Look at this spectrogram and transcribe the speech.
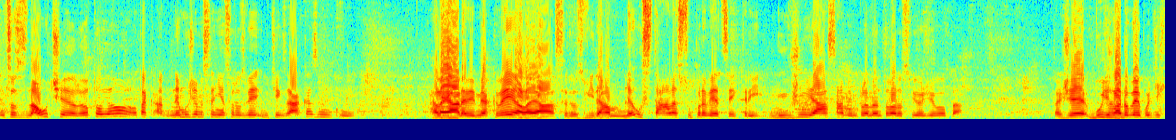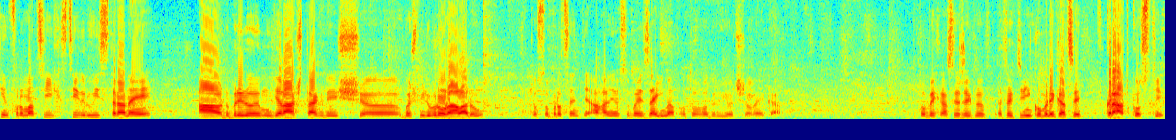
něco se naučil, jo to jo, no tak a nemůžeme se něco rozvíjet u těch zákazníků. Hele, já nevím jak vy, ale já se dozvídám neustále super věci, které můžu já sám implementovat do svého života. Takže buď hladově po těch informacích z té druhé strany a dobrý dojem uděláš tak, když uh, budeš mít dobrou náladu, to 100% a hlavně se budeš zajímat o toho druhého člověka. To bych asi řekl v efektivní komunikaci v krátkosti.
